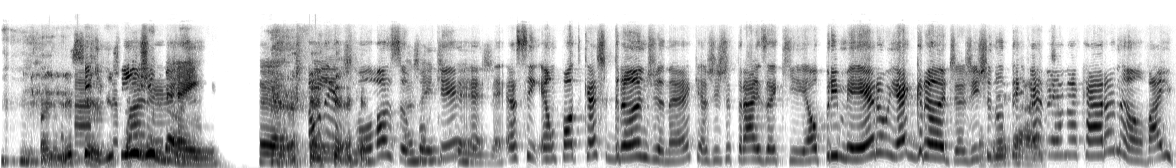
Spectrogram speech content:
Faz um desserviço. Finge bem. É. Tão nervoso, porque é, é, assim, é um podcast grande, né? Que a gente traz aqui. É o primeiro e é grande. A gente é não tem vergonha na cara, não. Vai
